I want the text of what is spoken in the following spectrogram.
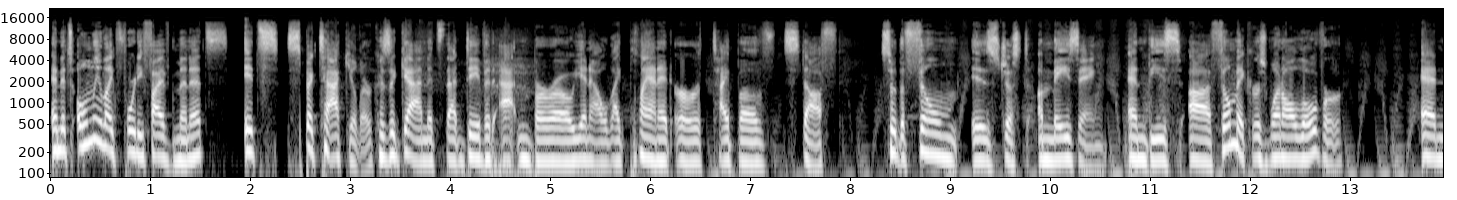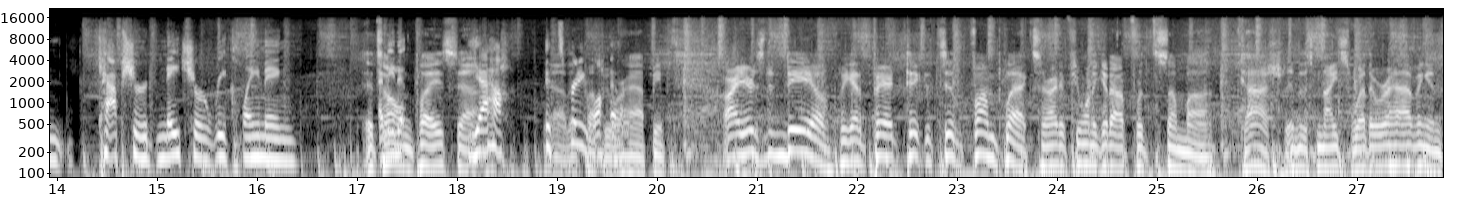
and it's only like 45 minutes it's spectacular because again it's that david attenborough you know like planet earth type of stuff so the film is just amazing and these uh, filmmakers went all over and captured nature reclaiming It's I mean, home it- place. Yeah. yeah, it's Yeah, pretty wild probably were happy. All right, here's the deal. We got a pair of tickets to the Funplex. All right, if you want to get out for some, uh, gosh, in this nice weather we're having and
